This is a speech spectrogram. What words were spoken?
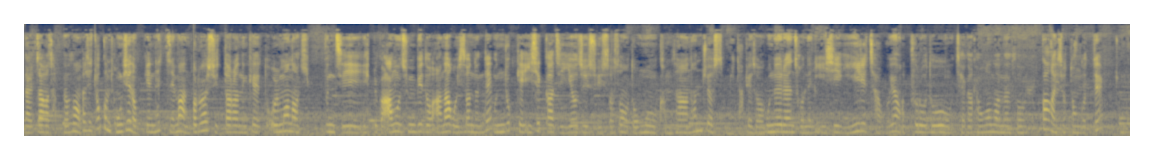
날짜가 잡혀서 사실 조금 정신 없긴 했지만 바로 할 수 있다라는 게 또 얼마나 기쁜지 그리고 아무 준비도 안 하고 있었는데 운 좋게 이식 까지 이어질 수 있어서 너무 감사한 한 주였습니다. 그래서 오늘은 저는 이식 2일차고요. 앞으로도 제가 경험하면서 효과가 있었던 것들 좀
